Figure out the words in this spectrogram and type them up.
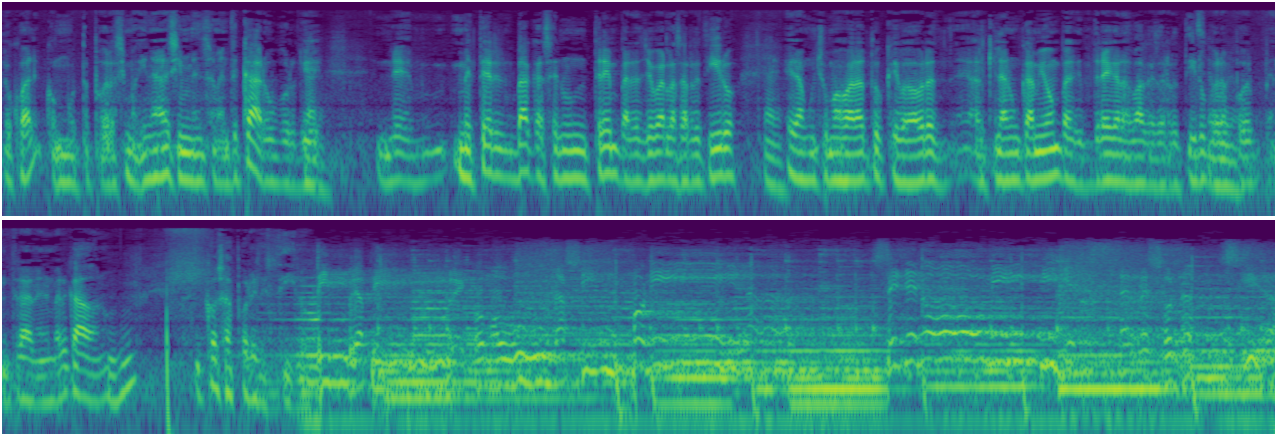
lo cual, como te podrás imaginar, es inmensamente caro porque meter vacas en un tren para llevarlas a retiro era mucho más barato que ahora alquilar un camión para que traiga las vacas a retiro para poder entrar en el mercado, ¿no? Y cosas por el estilo. Timbre a timbre como una sinfonía se llenó mi de resonancia.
